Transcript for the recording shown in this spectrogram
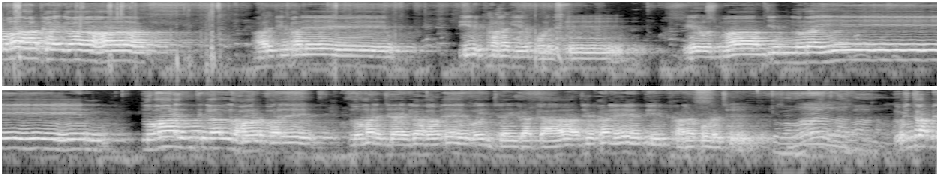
আমার জায়গা। আর যেখানে তীরখানা গিয়ে পড়েছে, এ ওসমান জিন্নরাইন, তোমার ইন্তেকাল হওয়ার পরে তোমার জায়গা হবে, ওই জায়গাটা যেখানে তীরখানা পড়েছে। তুমি থাকবে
